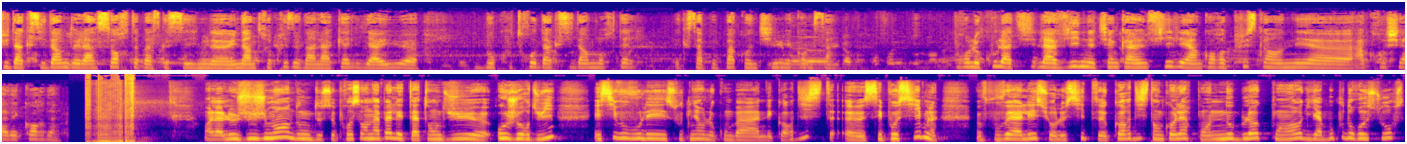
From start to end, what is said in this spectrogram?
plus d'accidents de la sorte parce que c'est une, entreprise dans laquelle il y a eu euh, beaucoup trop d'accidents mortels et que ça ne peut pas continuer comme ça. Pour le coup, la, la vie ne tient qu'à un fil et encore plus quand on est euh, accroché à des cordes. Voilà, le jugement donc de ce procès en appel est attendu euh, aujourd'hui. Et si vous voulez soutenir le combat des cordistes, euh, c'est possible. Vous pouvez aller sur le site cordistencolère.noblog.org. Il y a beaucoup de ressources.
